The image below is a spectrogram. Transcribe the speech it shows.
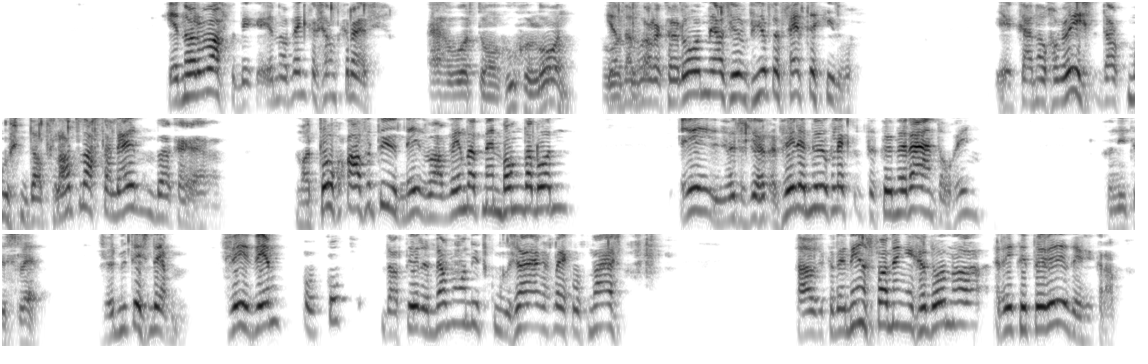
En daar wachtte ik, en dan ben ik aan het kruis. En je wordt dan goed geloond. En wordt dan word ik gewoon met zo'n 40, 50 kilo. Ik kan nog geweest dat ik moest dat alleen, dat ik, eh, maar toch avontuur, nee, wat wil dat mijn banden worden? Eh, het is er veel mogelijk te kunnen rijden toch, hè? Niet te. Voor nu is slim. Veel wind op kop, dat er helemaal niet kon zeggen, gelijk of naast. Als ik er een inspanning in gedaan had, recupereerde ik krap.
